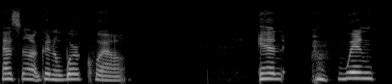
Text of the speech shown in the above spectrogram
That's not going to work well. And when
